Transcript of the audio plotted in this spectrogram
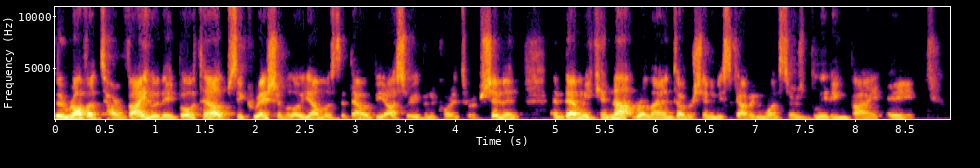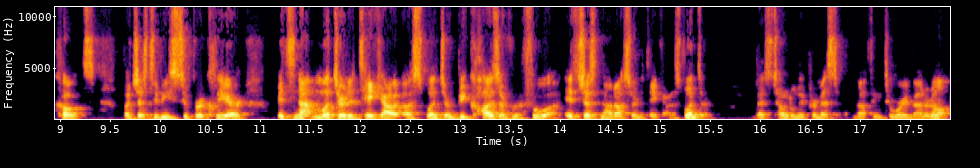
the Rava Tarvaihu, they both held psikreshe below yamus that that would be us or even according to Rav Shimon. And then we cannot rely on davar sheni miskavin once there's bleeding by a coats. But just to be super clear, it's not mutter to take out a splinter because of refuah. It's just not usher to take out a splinter. That's totally permissible. Nothing to worry about at all.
